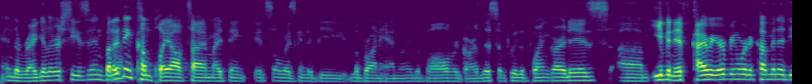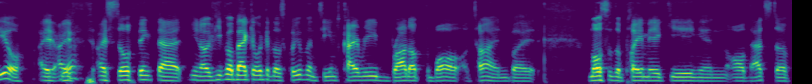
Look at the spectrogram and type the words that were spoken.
in the regular season, but yeah. I think come playoff time, I think it's always going to be LeBron handling the ball, regardless of who the point guard is. Um, even if Kyrie Irving were to come in a deal, I, yeah. I, I still think that you know if you go back and look at those Cleveland teams, Kyrie brought up the ball a ton, but most of the playmaking and all that stuff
